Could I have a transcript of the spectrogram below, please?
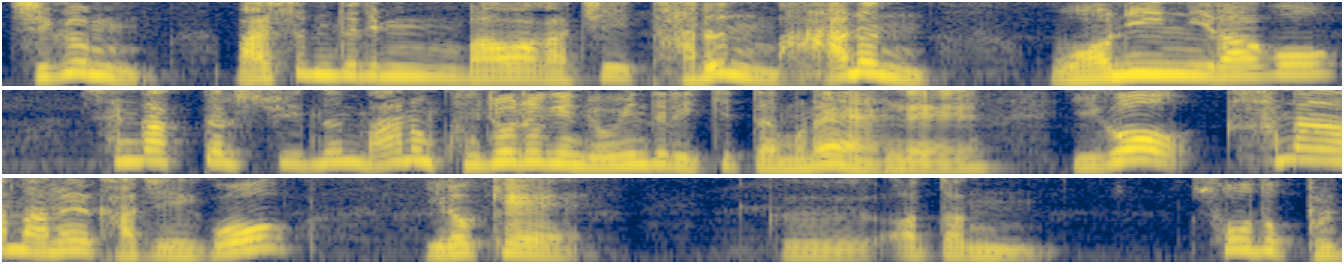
지금 말씀드린 바와 같이 다른 많은 원인이라고 생각될 수 있는 많은 구조적인 요인들이 있기 때문에 네. 이거 하나만을 가지고 이렇게 그 어떤 소득 불,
